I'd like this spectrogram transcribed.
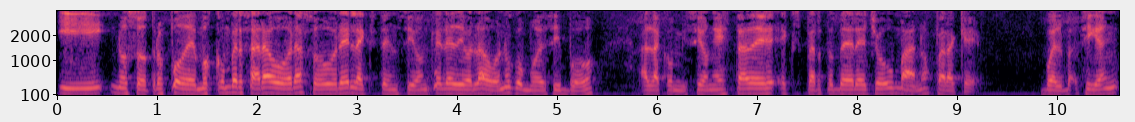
Y nosotros podemos conversar ahora sobre la extensión que le dio la ONU, como decís vos, a la comisión esta de expertos de derechos humanos para que vuelva, sigan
